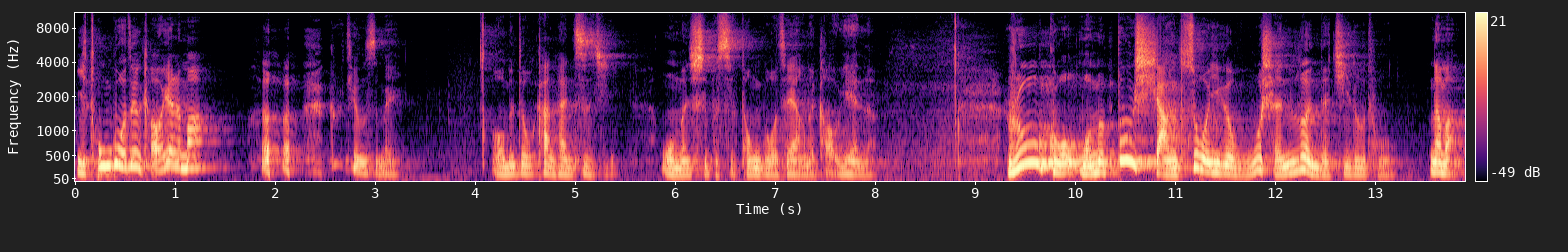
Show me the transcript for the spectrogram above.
你通过这个考验了吗？呵 呵就是没，我们都看看自己，我们是不是通过这样的考验了？如果我们不想做一个无神论的基督徒，那么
